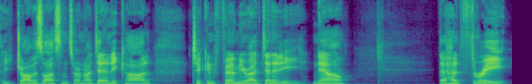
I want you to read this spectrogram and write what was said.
a driver's license or an identity card to confirm your identity. Now, they had three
